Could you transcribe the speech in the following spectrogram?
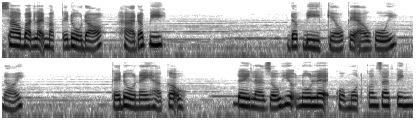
Sao bạn lại mặc cái đồ đó, hả Dobby? Dobby kéo cái áo gối, nói. Cái đồ này hả cậu? Đây là dấu hiệu nô lệ của một con gia tinh,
